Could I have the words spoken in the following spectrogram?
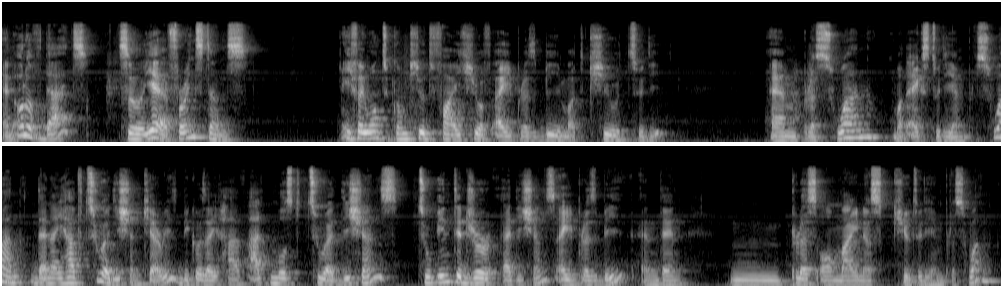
And all of that, so yeah, for instance, if I want to compute phi q of a plus b mod q to the m plus 1 mod x to the m plus 1, then I have two addition carries because I have at most two additions, two integer additions, a plus b, and then mm, plus or minus q to the m plus 1.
